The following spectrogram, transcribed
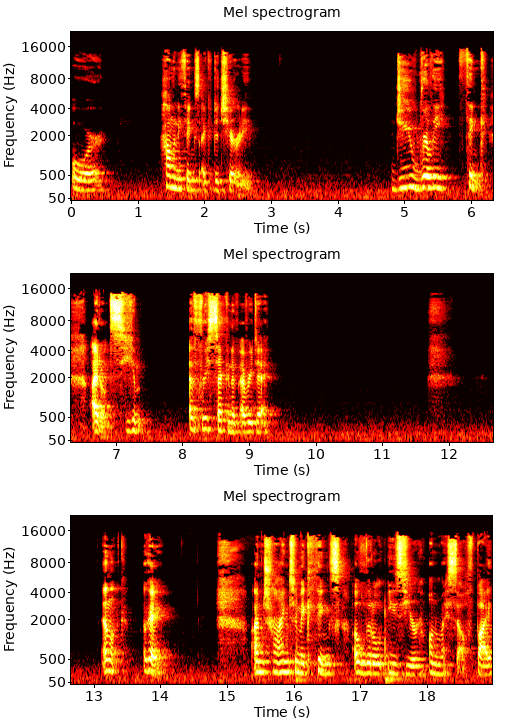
or how many things I could do charity. Do you really think I don't see him every second of every day? And look, okay, I'm trying to make things a little easier on myself by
